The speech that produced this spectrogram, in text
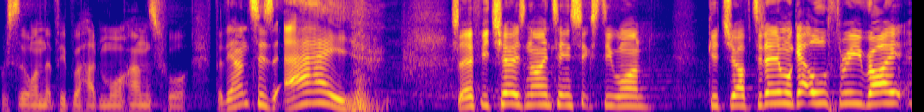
was the one that people had more hands for. But the answer is A. so if you chose 1961, good job. Did anyone get all three right?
